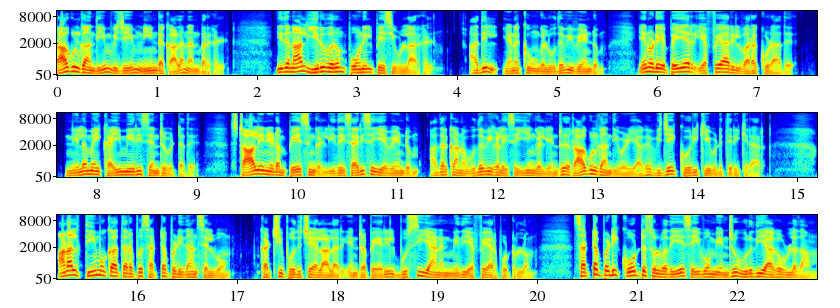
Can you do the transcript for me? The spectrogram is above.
ராகுல் காந்தியும் விஜயும் நீண்ட கால நண்பர்கள். இதனால் இருவரும் போனில் பேசியுள்ளார்கள். அதில் எனக்கு உங்கள் உதவி வேண்டும். என்னுடைய பெயர் எஃப்ஐஆரில் வரக்கூடாது. நிலைமை கைமீறி சென்றுவிட்டது. ஸ்டாலினிடம் பேசுங்கள். இதை சரி செய்ய வேண்டும். அதற்கான உதவிகளை செய்யுங்கள் என்று ராகுல் காந்தி வழியாக விஜய் கோரிக்கை விடுத்திருக்கிறார். ஆனால் திமுக தரப்பு சட்டப்படிதான் செல்வோம். கட்சி பொதுச் செயலாளர் என்ற பெயரில் புசி ஆனந்த் மீது எஃப்ஐஆர் போட்டுள்ளோம். சட்டப்படி கோர்ட்டு சொல்வதையே செய்வோம் என்று உறுதியாக உள்ளதாம்.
